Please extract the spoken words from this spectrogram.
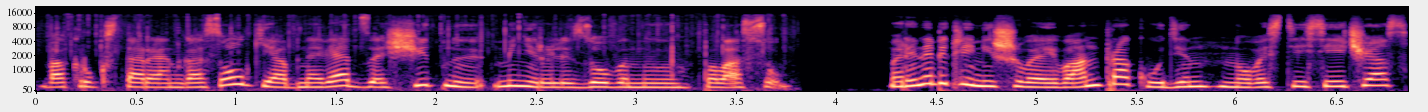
Вокруг Старой Ангосолки обновят защитную минерализованную полосу. Марина Беклемишева, Иван Прокудин. Новости сейчас.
